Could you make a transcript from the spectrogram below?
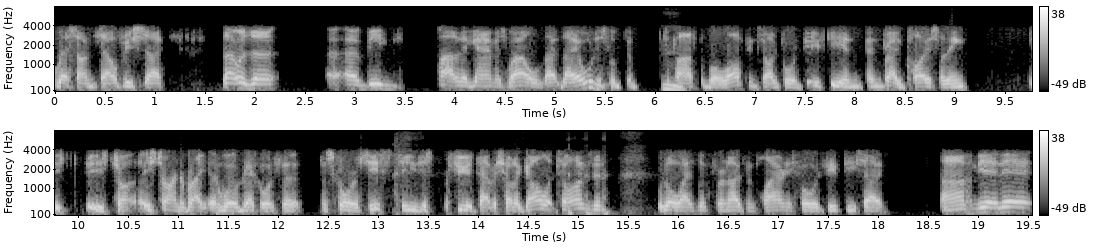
less unselfish. So that was a a big part of the game as well. They, they all just looked to, to pass the ball off inside forward 50, and, and Brad Close, I think, is, is, try, is trying to break a world record for, for score assists. He just refused to have a shot at goal at times and would always look for an open player in his forward 50. So, um, yeah, they're,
